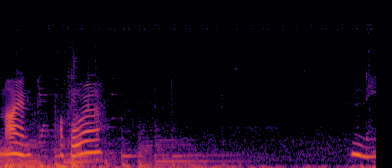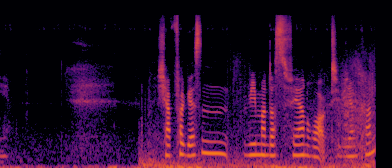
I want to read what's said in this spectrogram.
Nein. Obwohl... Nee. Ich habe vergessen, wie man das Fernrohr aktivieren kann.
